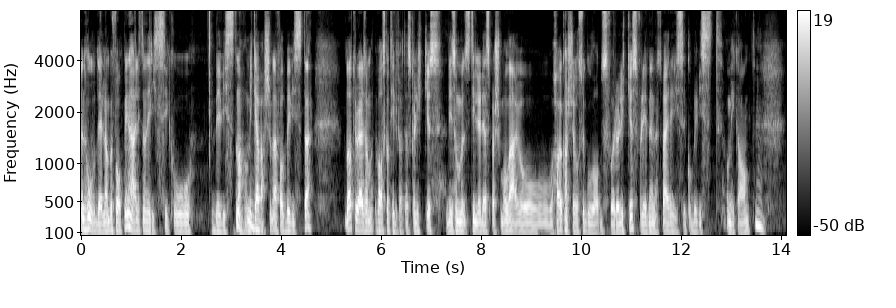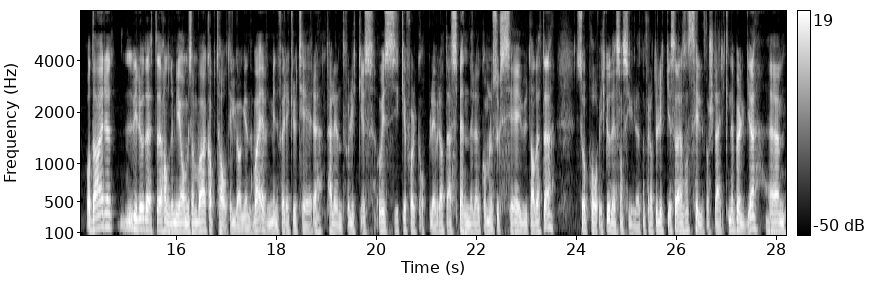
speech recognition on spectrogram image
men hoveddelen av befolkningen er litt sånn risikobevisste, om ikke er verste, men i hvert fall bevisste. Da tror jeg liksom, Hva skal til for at jeg skal lykkes? De som stiller det spørsmålet, er jo, har jo kanskje også gode odds for å lykkes, fordi det er risikobevisst, om ikke annet. Mm. Og Der eh, vil jo dette handle mye om liksom, hva er kapitaltilgangen, hva er evnen min for å rekruttere talent for å lykkes. Og Hvis ikke folk opplever at det er spennende eller kommer noe suksess ut av dette, så påvirker jo det sannsynligheten for at du lykkes. Så det er en sånn selvforsterkende bølge um,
